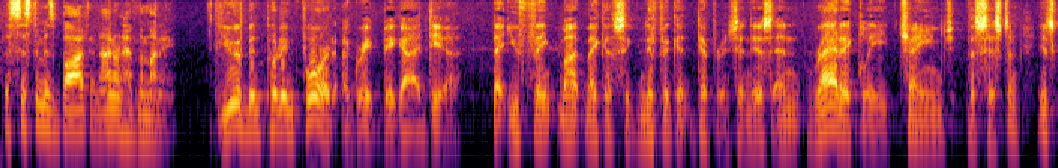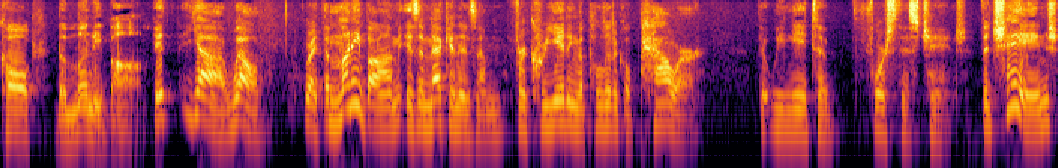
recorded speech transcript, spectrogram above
the system is bought and I don't have the money. You have been putting forward a great big idea that you think might make a significant difference in this and radically change the system. It's called the money bomb. It, yeah, well, right. The money bomb is a mechanism for creating the political power that we need to force this change. The change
